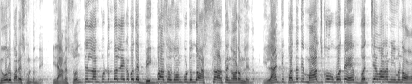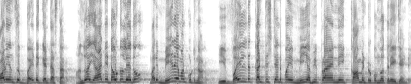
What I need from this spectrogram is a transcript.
నోరు పారేసుకుంటుంది. ఇది ఆమె సొంతిల్లు అనుకుంటుందో లేకపోతే బిగ్ బాస్ హౌస్ అనుకుంటుందో అస్సలు అర్థం కావడం లేదు. ఇలాంటి పద్ధతి మార్చుకోకపోతే వచ్చే వారం ఈమెను ఆడియన్స్ బయట గెంటేస్తారు. అందులో ఎలాంటి డౌట్ లేదు మరి మీరేమనుకుంటున్నారు? ఈ వైల్డ్ కంటెస్టెంట్ పై మీ అభిప్రాయాన్ని కామెంట్ రూపంలో తెలియజేయండి.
